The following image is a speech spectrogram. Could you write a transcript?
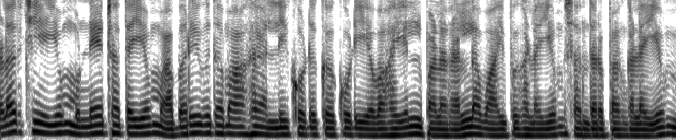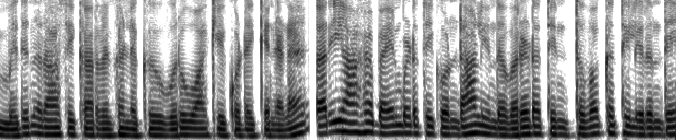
வளர்ச்சியையும் முன்னேற்றத்தையும் அபரிவிதமாக அள்ளி கொடுக்கக்கூடிய வகையில் பல நல்ல வாய்ப்புகளையும் சந்தர்ப்ப சந்தர்ப்பங்களையும் மிதுன ராசிக்காரர்களுக்கு உருவாக்கி கொடுக்கின்றன. சரியாக பயன்படுத்தி கொண்டால் இந்த வருடத்தின் துவக்கத்தில் இருந்தே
